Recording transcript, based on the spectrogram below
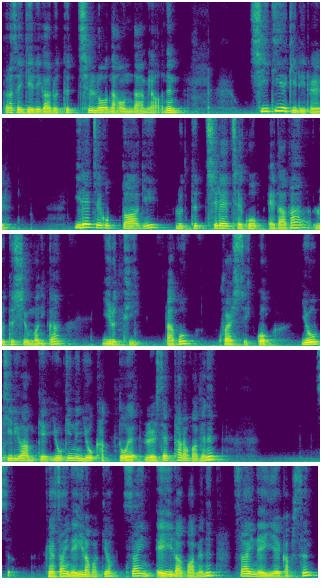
따라서 이 길이가 루트 7로 나온다면은 CD의 길이를 1의 제곱 더하기 루트 7의 제곱에다가 루트 씌운 거니까 2루트 2라고 구할 수 있고 요 길이와 함께 여기는 요 각도를 세타라고 하면은 그냥 사인 A라고 할게요. 사인 A라고 하면은 사인 A의 값은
